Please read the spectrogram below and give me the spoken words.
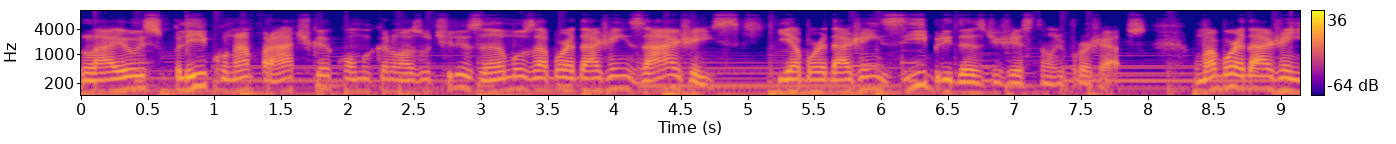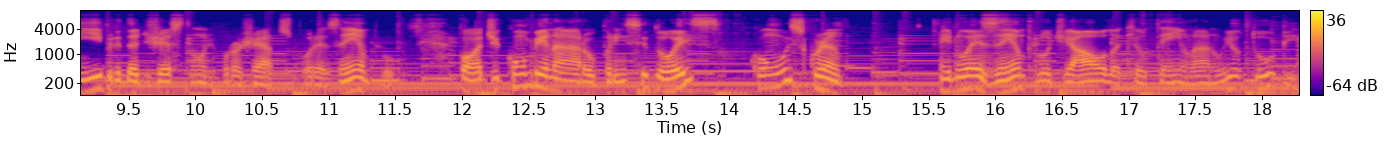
Lá eu explico na prática como que nós utilizamos abordagens ágeis e abordagens híbridas de gestão de projetos. Uma abordagem híbrida de gestão de projetos, por exemplo, pode combinar o Prince 2 com o Scrum. E no exemplo de aula que eu tenho lá no YouTube,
